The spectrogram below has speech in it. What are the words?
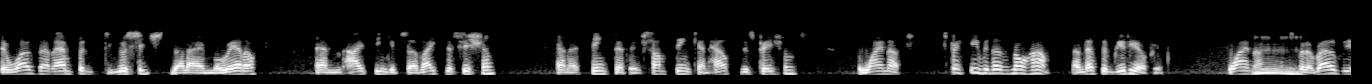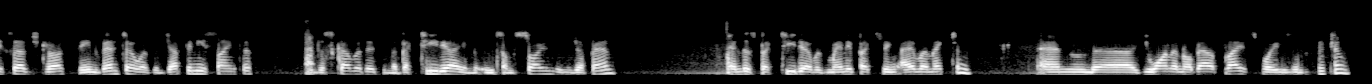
There was a rampant usage that I'm aware of, and I think it's a right decision. And I think that if something can help these patients, why not? Especially if it does no harm. And that's the beauty of it. Why not? Mm. It's a well researched drug. The inventor was a Japanese scientist who discovered it in the bacteria in, in some soil in Japan. And this bacteria was manufacturing ivermectin. And uh, he won a Nobel Prize for his invention.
